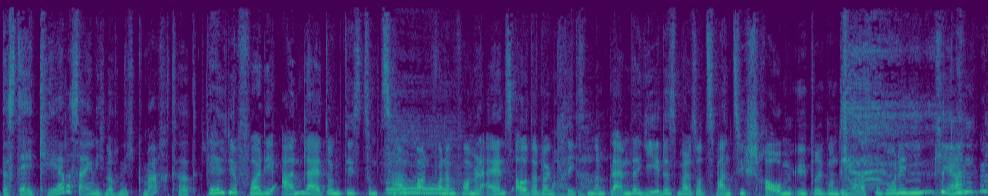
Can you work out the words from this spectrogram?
dass der Ikea das eigentlich noch nicht gemacht hat. Stell dir vor, die Anleitung, die es zum Zusammenbauen von einem Formel 1 Auto dann kriegst und dann bleiben da jedes Mal so 20 Schrauben übrig und du weißt nicht, wo die hinkehren.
